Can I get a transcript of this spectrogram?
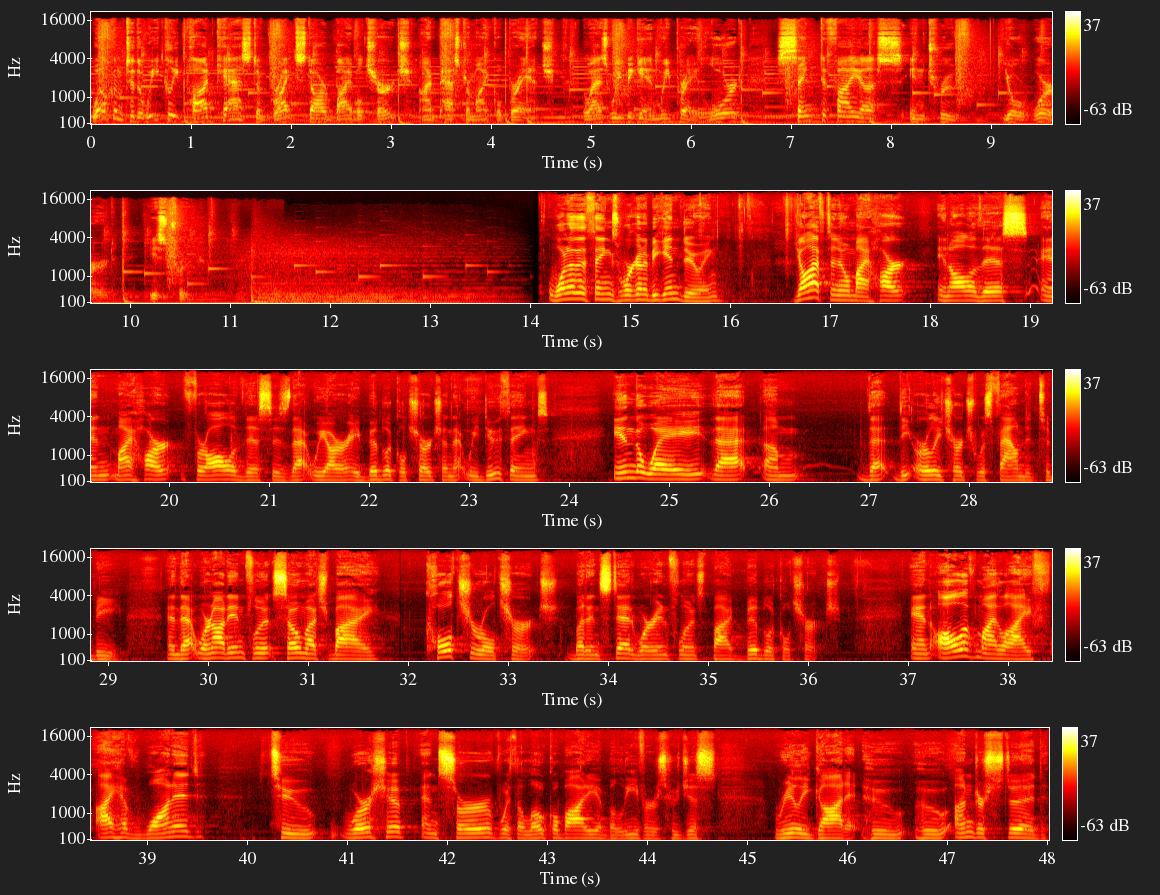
Welcome to the weekly podcast of Bright Star Bible Church. I'm Pastor Michael Branch. As we begin, we pray, Lord, sanctify us in truth. Your word is truth. One of the things we're going to begin doing, y'all have to know my heart in all of this, and my heart for all of this is that we are a biblical church and that we do things in the way that, um, that the early church was founded to be and that we're not influenced so much by cultural church, but instead we're influenced by biblical church. And all of my life, I have wanted to worship and serve with a local body of believers who just really got it, who, who understood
